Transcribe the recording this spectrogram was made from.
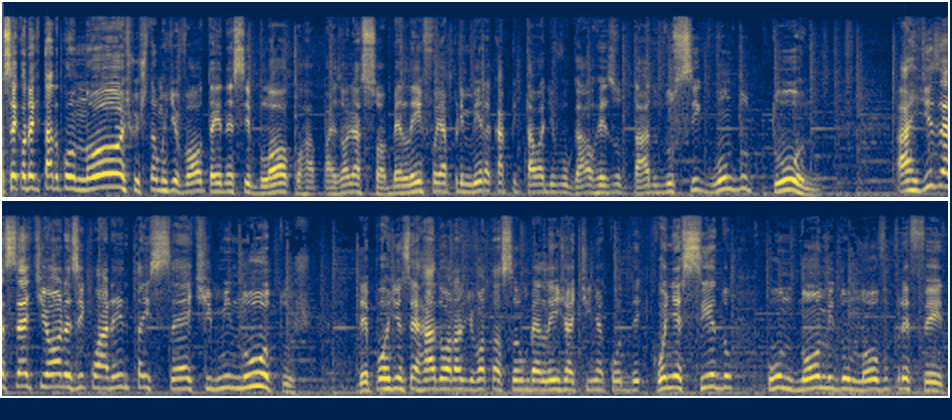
Você conectado conosco, estamos de volta aí nesse bloco, rapaz. Olha só, Belém foi a primeira capital a divulgar o resultado do segundo turno. Às 17 horas e 47 minutos, depois de encerrado o horário de votação, Belém já tinha conhecido o nome do novo prefeito.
